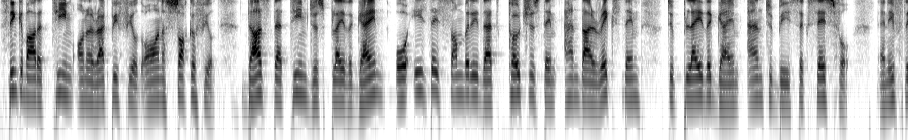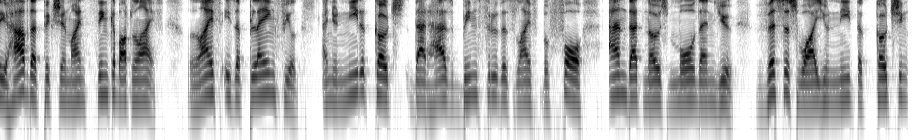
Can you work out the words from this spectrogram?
Think about a team on a rugby field or on a soccer field. Does that team just play the game, or is there somebody that coaches them and directs them to play the game and to be successful? And if you have that picture in mind, think about life. Life is a playing field, and you need a coach that has been through this life before and that knows more than you. This is why you need the coaching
